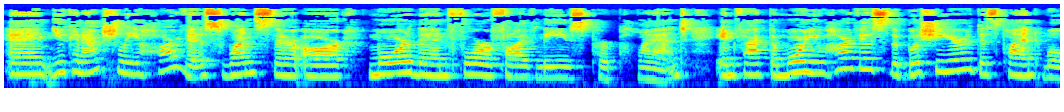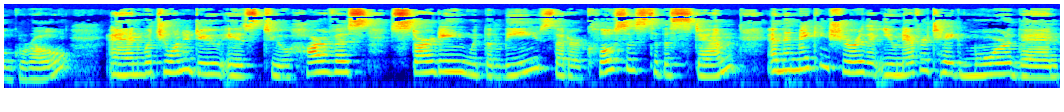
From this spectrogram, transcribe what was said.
and you can actually harvest once there are more than four or five leaves per plant. In fact, the more you harvest, the bushier this plant will grow. And what you want to do is to harvest starting with the leaves that are closest to the stem and then making sure that you never take more than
